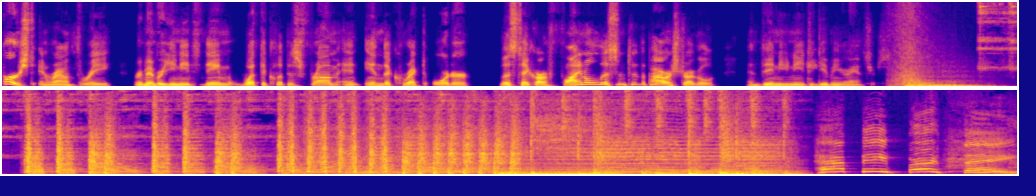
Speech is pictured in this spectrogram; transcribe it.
first in round three. Remember, you need to name what the clip is from and in the correct order. Let's take our final listen to the power struggle, and then you need to give me your answers. Birthday!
